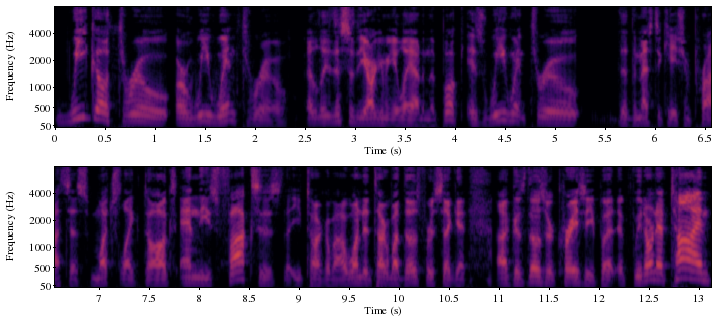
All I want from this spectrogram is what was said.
we go through or we went through at least this is the argument you lay out in the book is we went through the domestication process, much like dogs and these foxes that you talk about. I wanted to talk about those for a second because uh, those are crazy. But if we don't have time,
